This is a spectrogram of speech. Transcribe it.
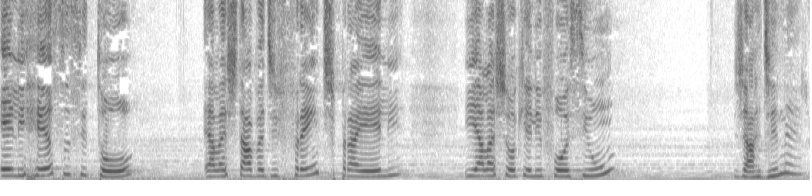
ele ressuscitou, ela estava de frente para ele e ela achou que ele fosse um jardineiro.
